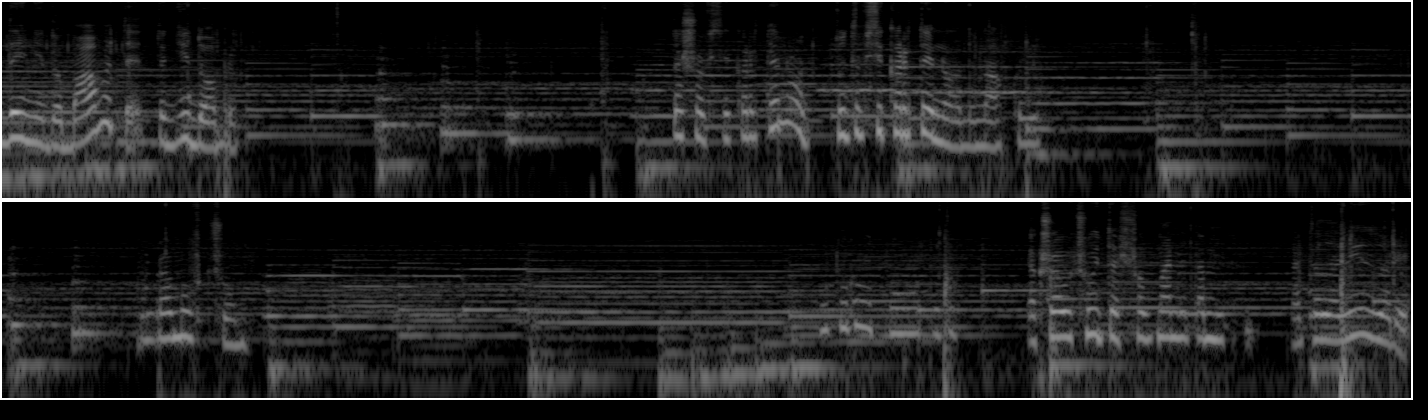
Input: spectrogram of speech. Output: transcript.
дині додати, тоді добре. Та що, всі картини? Тут всі картини однакові. Промовчу. Якщо ви чуєте, що в мене там на телевізорі,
